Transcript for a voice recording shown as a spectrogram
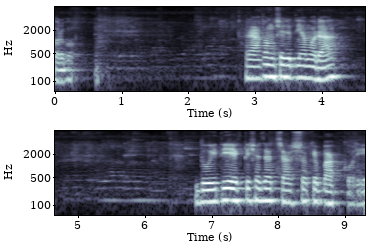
করব। রাফ অংশে যদি আমরা দুই দিয়ে একত্রিশ হাজার চারশোকে ভাগ করি,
